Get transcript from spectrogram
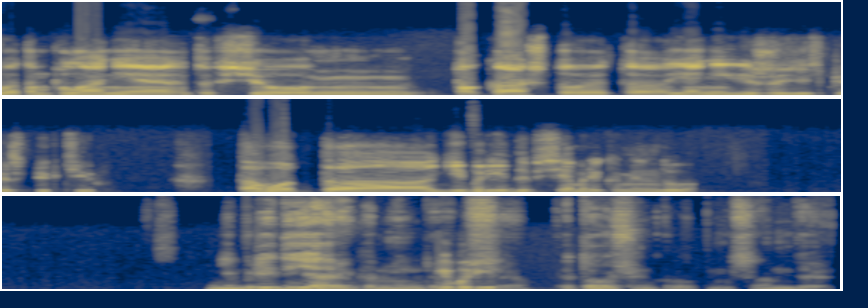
в этом плане это все пока что это я не вижу здесь перспектив. А вот а, гибриды всем рекомендую. Гибриды я рекомендую. Гибрид? всем. Это очень круто, на самом деле.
